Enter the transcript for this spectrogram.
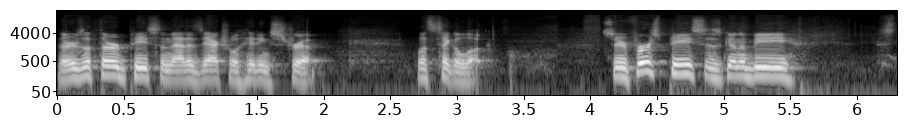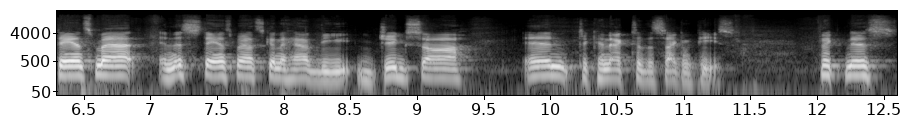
There's a third piece, and that is the actual hitting strip. Let's take a look. So your first piece is gonna be stance mat, and this stance mat's gonna have the jigsaw end to connect to the second piece. Thickness,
